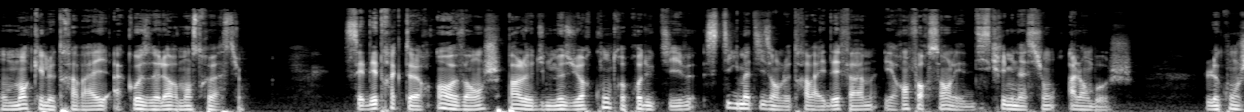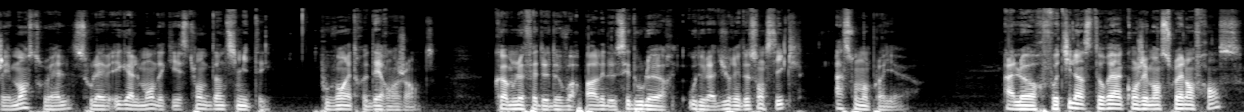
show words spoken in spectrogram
ont manqué le travail à cause de leur menstruation. Ces détracteurs, en revanche, parlent d'une mesure contre-productive, stigmatisant le travail des femmes et renforçant les discriminations à l'embauche. Le congé menstruel soulève également des questions d'intimité, pouvant être dérangeantes, comme le fait de devoir parler de ses douleurs ou de la durée de son cycle à son employeur. Alors, faut-il instaurer un congé menstruel en France?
